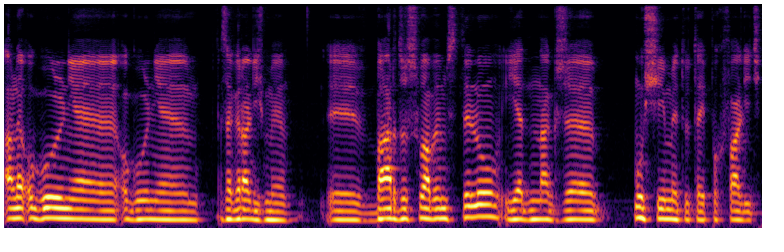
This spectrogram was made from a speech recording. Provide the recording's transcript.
ale ogólnie, ogólnie zagraliśmy yy, w bardzo słabym stylu, jednakże musimy tutaj pochwalić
